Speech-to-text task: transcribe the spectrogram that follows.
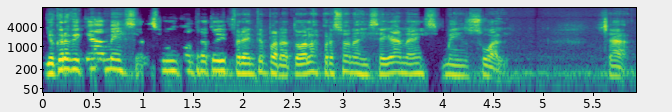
yo creo que cada mes hace un contrato diferente para todas las personas y se gana es mensual. O sea,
